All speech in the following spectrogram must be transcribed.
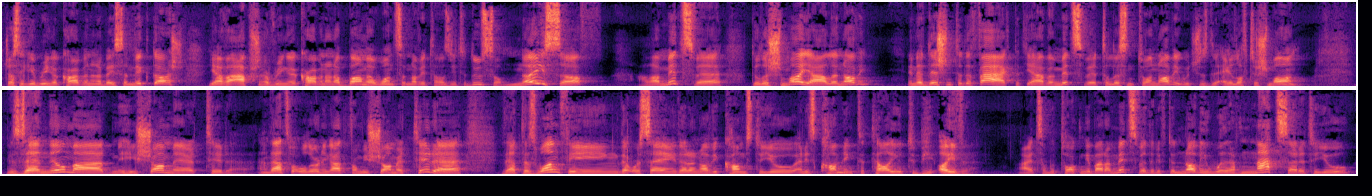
Just like you bring a korban in a Beis HaMikdash, you have an option of bringing a korban on a bama once the Navi tells you to do so. Neisaf ala mitzvah the l'shmaya ala Navi. In addition to the fact that you have a mitzvah to listen to a Navi, which is the Elof Tishmon. And that's what we're learning out from Hishomer Tire, that there's one thing that we're saying that a Navi comes to you and is coming to tell you to be over. Right? So we're talking about a mitzvah that if the Navi would have not said it to you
